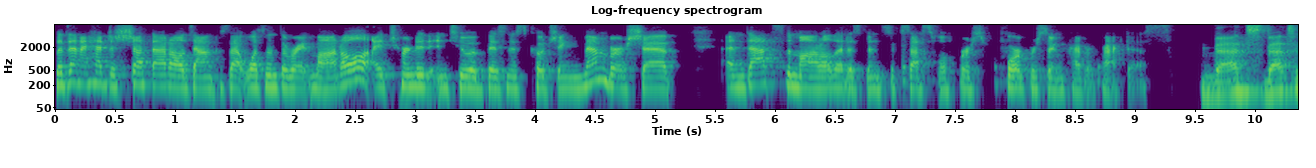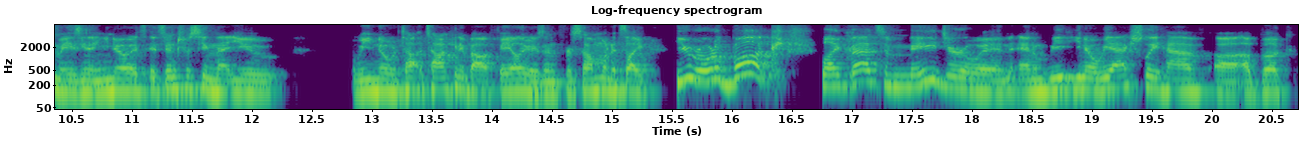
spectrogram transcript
But then I had to shut that all down because that wasn't the right model. I turned it into a business coaching membership. And that's the model that has been successful for, for pursuing private practice. That's that's amazing. And you know, it's it's interesting that you we know t- talking about failures and for someone it's like you wrote a book! Like that's a major win. And we you know we actually have a book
